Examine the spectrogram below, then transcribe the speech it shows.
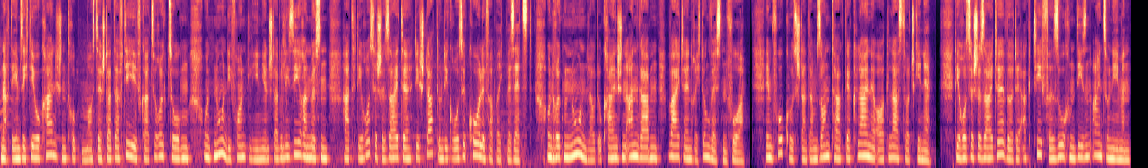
Nachdem sich die ukrainischen Truppen aus der Stadt Avdiivka zurückzogen und nun die Frontlinien stabilisieren müssen, hat die russische Seite die Stadt und die große Kohlefabrik besetzt und rücken nun laut ukrainischen Angaben weiter in Richtung Westen vor. Im Fokus stand am Sonntag der kleine Ort Lastotschkine. Die russische Seite würde aktiv versuchen, diesen einzunehmen.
